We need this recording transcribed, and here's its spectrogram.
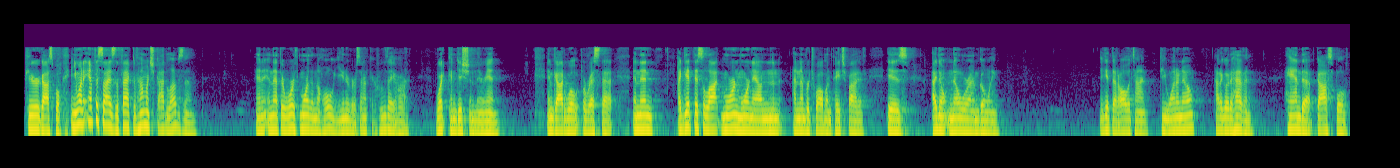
pure gospel, and you want to emphasize the fact of how much God loves them and, and that they're worth more than the whole universe. I don't care who they are, what condition they're in. And God will arrest that. And then I get this a lot more and more now on number 12 on page 5 is I don't know where I'm going. You get that all the time. Do you want to know how to go to heaven? Hand up, gospel,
